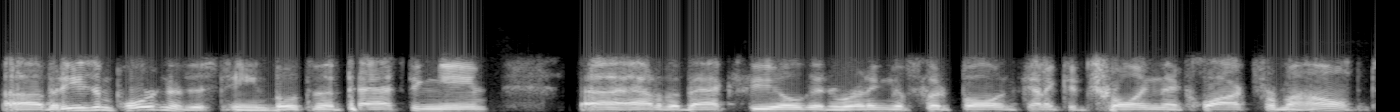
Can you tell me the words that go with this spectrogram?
Uh, but he's important to this team, both in the passing game, uh, out of the backfield, and running the football and kind of controlling that clock for Mahomes.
